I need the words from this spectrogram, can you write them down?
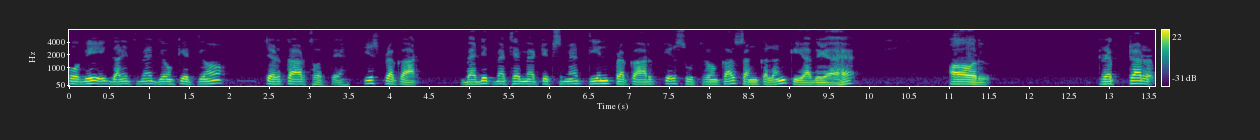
वो भी गणित में ज्यों के त्यों चरितार्थ होते हैं। इस प्रकार वैदिक मैथमेटिक्स में तीन प्रकार के सूत्रों का संकलन किया गया है। और ट्रैक्टर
